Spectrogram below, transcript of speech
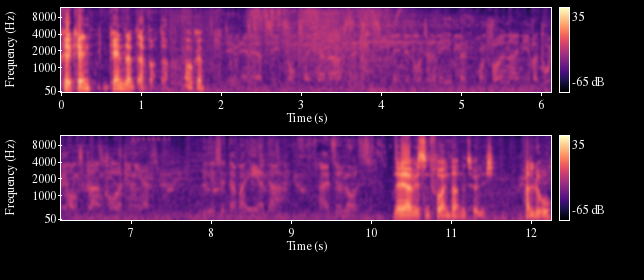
Okay, Kane, Kane bleibt einfach da. Okay. Dem NRC-Funkverkehr. Wir sind. Naja, wir sind vorhin da natürlich. Hallo?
